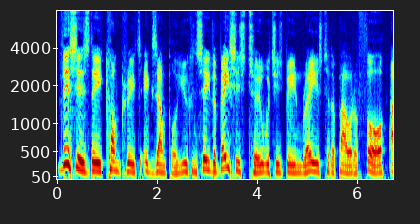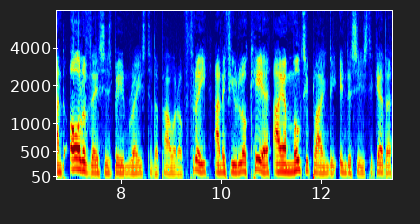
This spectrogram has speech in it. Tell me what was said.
This is the concrete example. You can see the base is 2, which is being raised to the power of 4, and all of this is being raised to the power of 3. And if you look here, I am multiplying the indices together,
